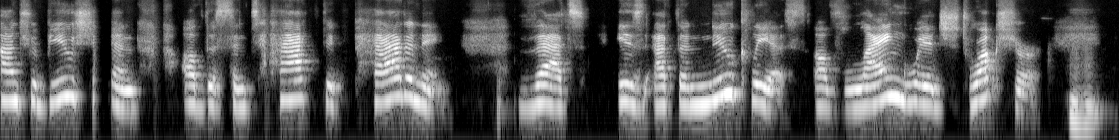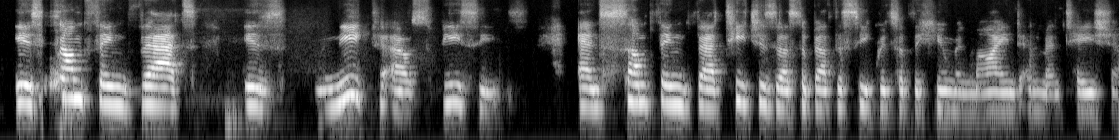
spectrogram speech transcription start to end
contribution of the syntactic patterning that is at the nucleus of language structure mm-hmm. is something that is unique to our species and something that teaches us about the secrets of the human mind and mentation.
